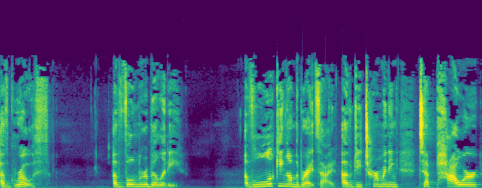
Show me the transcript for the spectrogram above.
of growth, of vulnerability, of looking on the bright side, of determining to power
